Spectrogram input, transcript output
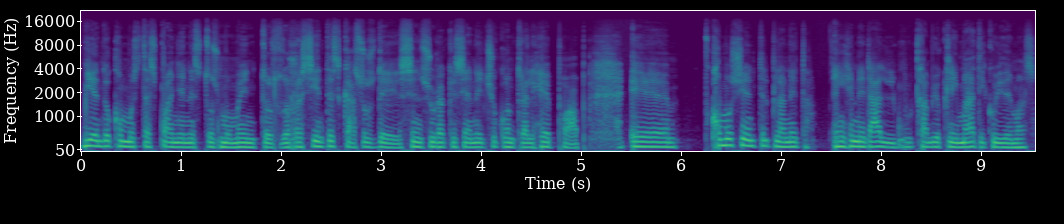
viendo cómo está España en estos momentos, los recientes casos de censura que se han hecho contra el hip hop. Eh, ¿Cómo siente el planeta en general, el cambio climático y demás?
